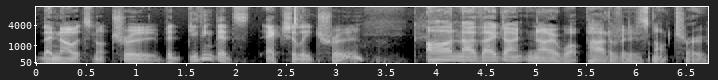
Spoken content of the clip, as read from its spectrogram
they know it's not true, but do you think that's actually true? Oh no, they don't know what part of it is not true.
